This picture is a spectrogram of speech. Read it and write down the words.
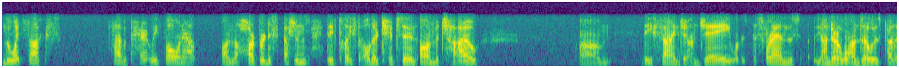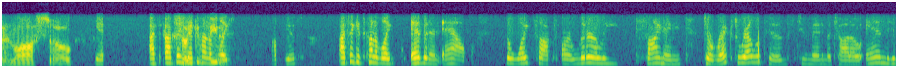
the White Sox have apparently fallen out on the Harper discussions. They've placed all their chips in on Machado. Um, they signed Jon Jay, one of his best friends. Yonder Alonso, his brother-in-law. So yeah, I, I think so that's kind of like obvious. I think it's kind of like evident now. The White Sox are literally signing direct relatives to Manny Machado and his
